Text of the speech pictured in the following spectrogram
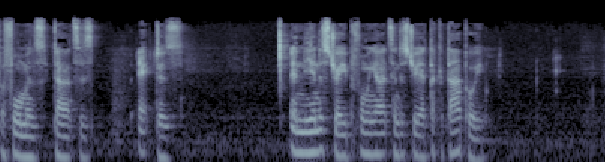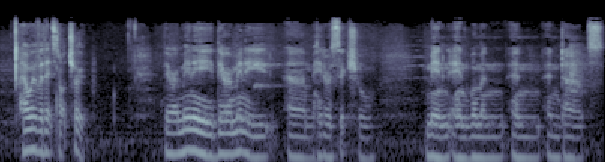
performers, dancers, actors in the industry, performing arts industry, are takatapui. However, that's not true. There are many, there are many um, heterosexual men and women in, in dance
